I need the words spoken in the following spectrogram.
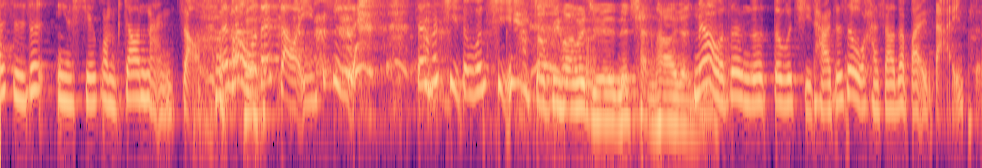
好意思，这你的血管比较难找，那让我再找一次。对不起，对不起。这病患会觉得你在抢他人。没有，我真的就对不起他，就是我还是要再帮你打一针。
